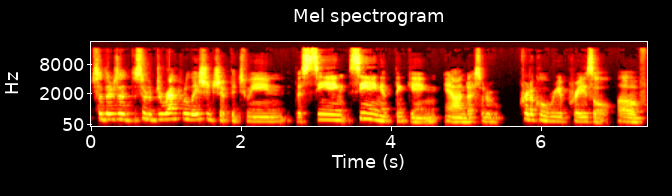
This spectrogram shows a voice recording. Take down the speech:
So there's a sort of direct relationship between the seeing, seeing and thinking, and a sort of critical reappraisal of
